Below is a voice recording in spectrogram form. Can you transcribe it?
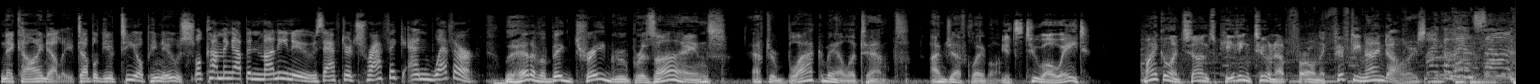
Nick Iannelli, WTOP News. Well, coming up in Money News after traffic and weather. The head of a big trade group resigns after blackmail attempts. I'm Jeff Clabaugh. It's 208. Michael and Son's heating tune-up for only $59. Michael and Son.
